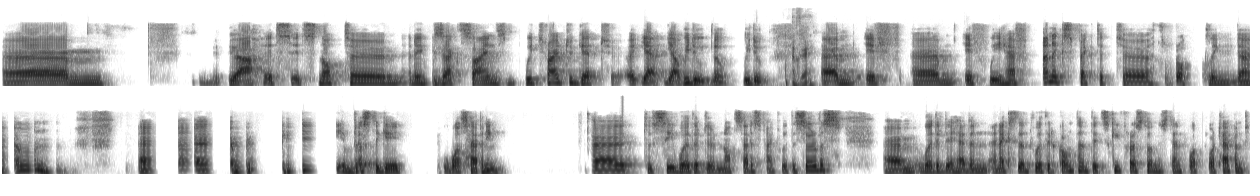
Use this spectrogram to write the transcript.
Um, yeah, it's it's not uh, an exact science. We try to get uh, yeah yeah we do no we do. Okay. Um, if um, if we have unexpected uh, throttling down, uh, investigate what's happening uh, to see whether they're not satisfied with the service, um, whether they had an, an, accident with their content. It's key for us to understand what, what happened.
